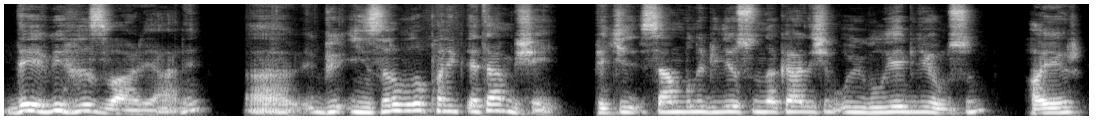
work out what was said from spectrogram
dev bir hız var yani. Bir insanı bu da panikleten bir şey. Peki sen bunu biliyorsun da kardeşim uygulayabiliyor musun? Hayır.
